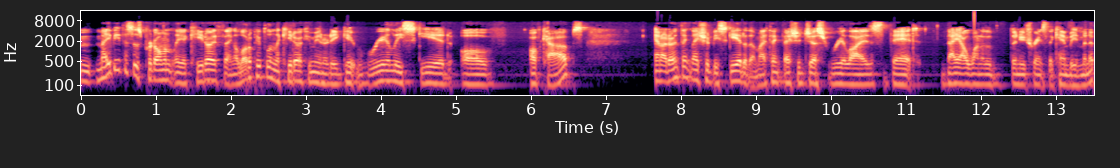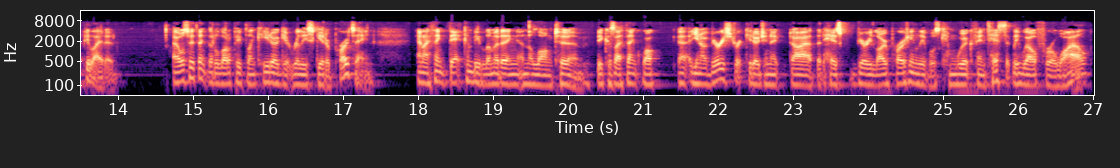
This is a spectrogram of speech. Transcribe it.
maybe this is predominantly a keto thing. A lot of people in the keto community get really scared of of carbs. And I don't think they should be scared of them. I think they should just realize that they are one of the, nutrients that can be manipulated. I also think that a lot of people in keto get really scared of protein. And I think that can be limiting in the long term because I think while uh, you know, a very strict ketogenic diet that has very low protein levels can work fantastically well for a while.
